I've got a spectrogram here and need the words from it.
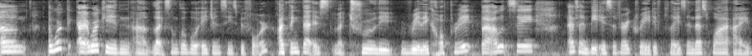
Um, I work I work in uh, like some global agencies before. I think that is like truly really corporate, but I would say F&B is a very creative place and that's why I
